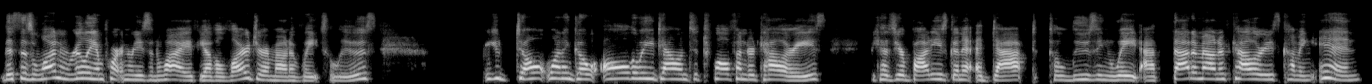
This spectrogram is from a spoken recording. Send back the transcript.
This is one really important reason why, if you have a larger amount of weight to lose, you don't want to go all the way down to 1200 calories because your body is going to adapt to losing weight at that amount of calories coming in.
